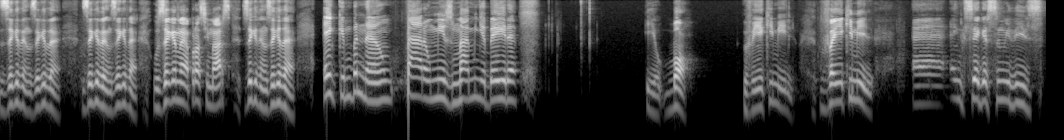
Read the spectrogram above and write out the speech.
zagadã, zagadã, zagadã, zagadã. O zagadã a aproximar-se, zagadã, zagadã. Em cambanão, param mesmo à minha beira. E eu, bom, vem aqui milho, vem aqui milho. Ah, em que chega-se um e diz:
